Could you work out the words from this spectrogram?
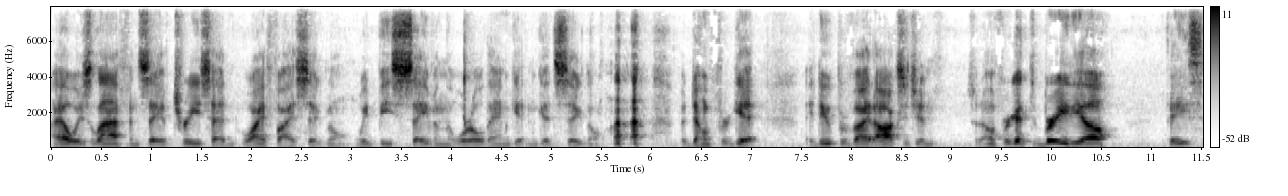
I always laugh and say if trees had Wi-Fi signal, we'd be saving the world and getting good signal. but don't forget, they do provide oxygen. So don't forget to breathe, y'all. Peace.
